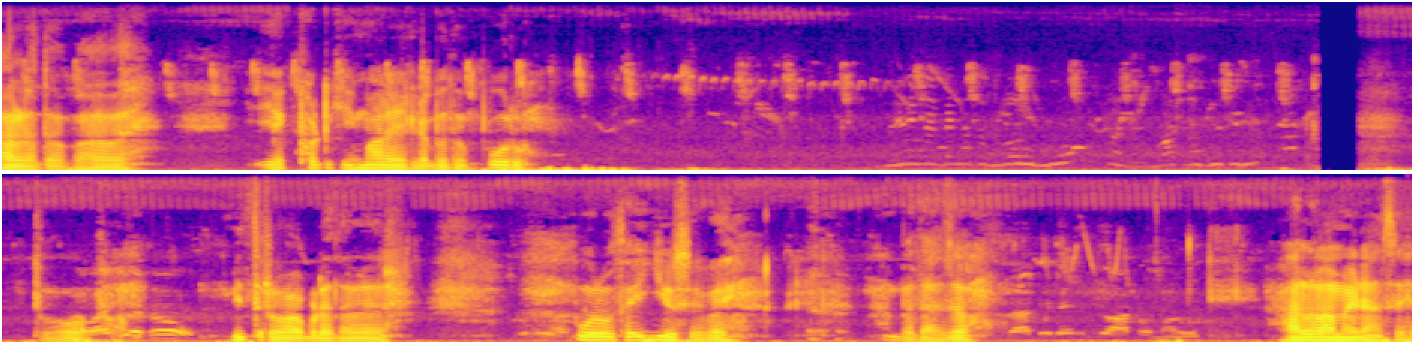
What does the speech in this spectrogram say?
હાલો તો હવે એક ફટકી મારે એટલે બધું પૂરું. તો મિત્રો, આપણે તો હવે પૂરું થઈ ગયું છે ભાઈ. બધા જો હાલવા માંડ્યા છે.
